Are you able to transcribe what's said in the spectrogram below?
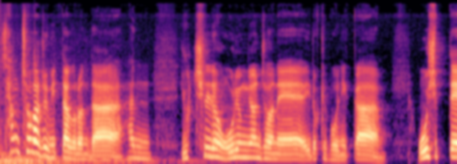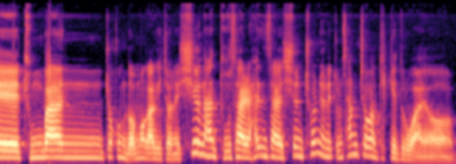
상처가 좀 있다 그런다 한 6, 7년, 5, 6년 전에 이렇게 보니까 50대 중반 조금 넘어가기 전에 쉬운 한 두 살, 한 살 쉬운 초년에 좀 상처가 깊게 들어와요.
